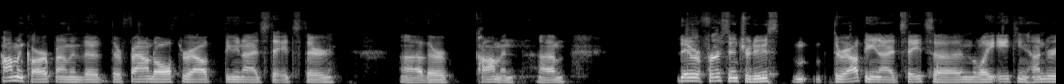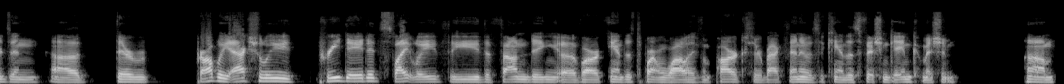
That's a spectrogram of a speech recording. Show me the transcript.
common carp. I mean, they're they're found all throughout the United States. They're uh, they're common. Um, they were first introduced throughout the United States uh, in the late 1800s, and uh, they're probably actually predated slightly the the founding of our Kansas Department of Wildlife and Parks, or back then it was the Kansas Fish and Game Commission. Um,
